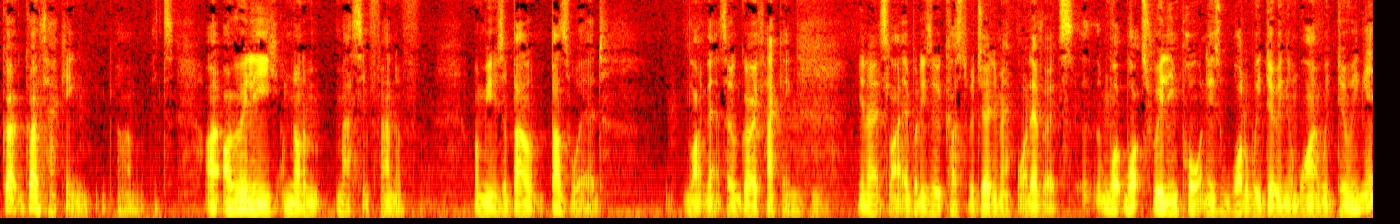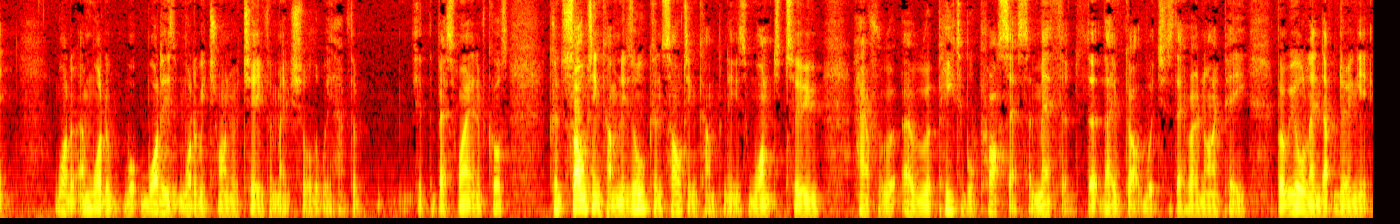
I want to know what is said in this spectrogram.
gro- growth hacking, um, it's I, I really, I'm not a massive fan of when we use a bu- buzzword like that. So growth hacking, you know, it's like everybody's doing customer journey map, whatever. It's what, what's really important is what are we doing and why are we doing it, what and what what, what is what are we trying to achieve and make sure that we have the the best way. And of course, consulting companies, all consulting companies want to have a, repeatable process, a method that they've got, which is their own IP. But we all end up doing it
